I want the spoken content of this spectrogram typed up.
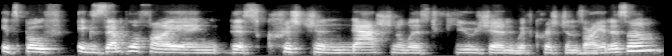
it's both exemplifying this Christian nationalist fusion with Christian Zionism,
